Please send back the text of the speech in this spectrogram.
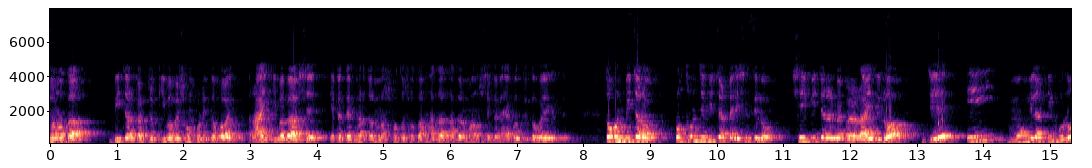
জনতা বিচার কার্য কীভাবে সম্পন্ন হয়, রায় কীভাবে আসে, এটা দেখার জন্য শত শত হাজার হাজার মানুষ সেখানে একত্রিত হয়ে গেছে। তখন বিচারক প্রথম যে বিচারটা এসেছিল, সেই বিচারের ব্যাপারে রায় দিল যে এই মহিলাটি হলো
